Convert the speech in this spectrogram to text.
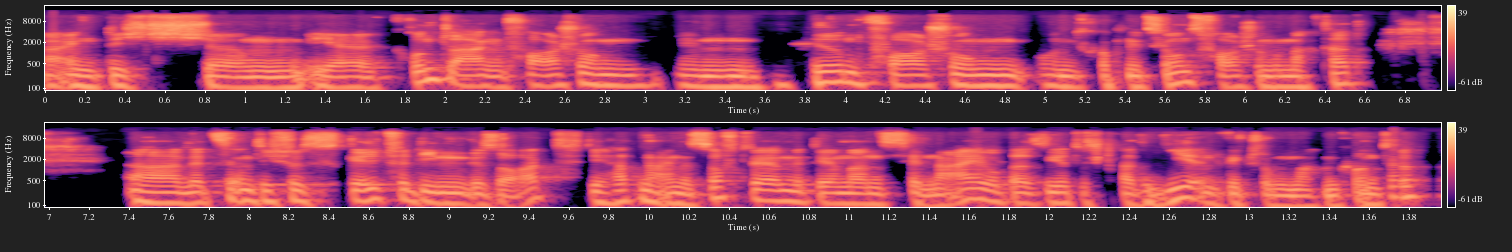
eigentlich ähm, eher Grundlagenforschung in Hirnforschung und Kognitionsforschung gemacht hat, äh, letztendlich fürs Geldverdienen gesorgt. Die hatten eine Software, mit der man szenariobasierte Strategieentwicklung machen konnte,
